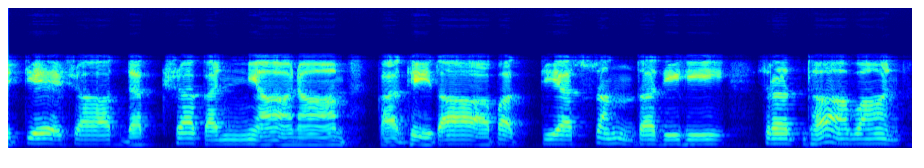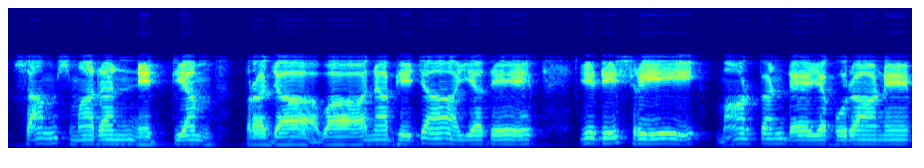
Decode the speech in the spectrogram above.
इत्येषा दक्षकन्यानां कथितापत्यः सन्ततिः श्रद्धावान् संस्मरन्नित्यं प्रजावानभिजायते इति श्रीमार्कण्डेयपुराणे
